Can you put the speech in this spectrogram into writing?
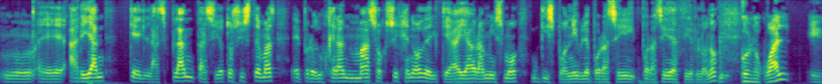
mm, harían que las plantas y otros sistemas eh, produjeran más oxígeno del que hay ahora mismo disponible, por así, por así decirlo. ¿no? Con lo cual, eh,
